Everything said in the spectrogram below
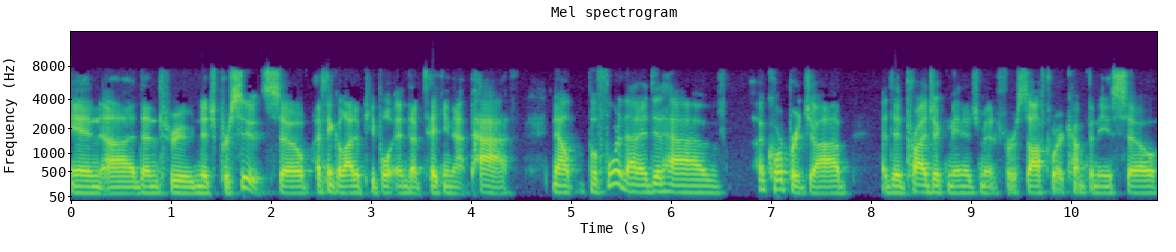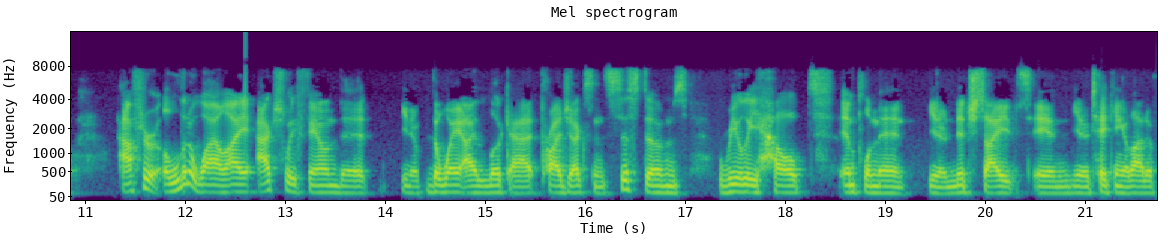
and uh, then through Niche Pursuits. So I think a lot of people end up taking that path. Now, before that, I did have a corporate job. I did project management for software companies. So after a little while, I actually found that you know the way I look at projects and systems really helped implement you know niche sites and you know taking a lot of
